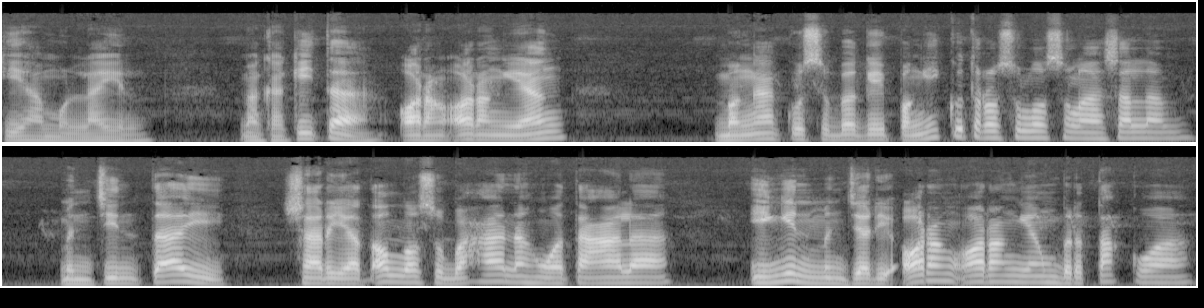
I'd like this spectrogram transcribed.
Qiyamul Lail. Maka kita orang-orang yang mengaku sebagai pengikut Rasulullah SAW, mencintai syariat Allah Subhanahu wa taala, ingin menjadi orang-orang yang bertakwa,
